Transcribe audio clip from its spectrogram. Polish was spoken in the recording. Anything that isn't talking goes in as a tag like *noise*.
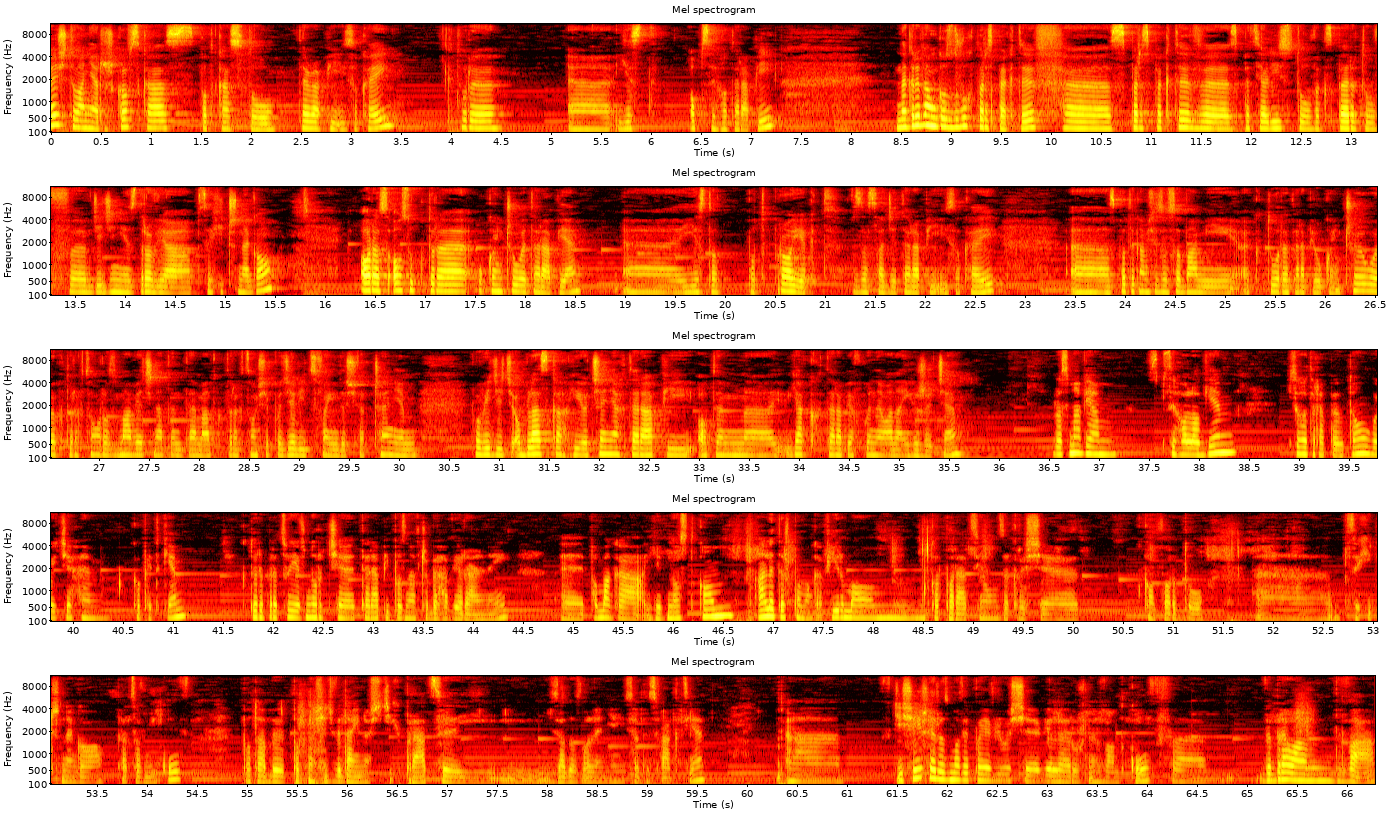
Cześć, tu Ania Ryszkowska z podcastu Therapy is OK, który e, jest o psychoterapii. Nagrywam go z dwóch perspektyw. E, z perspektywy specjalistów, ekspertów w dziedzinie zdrowia psychicznego oraz osób, które ukończyły terapię. E, jest to podprojekt w zasadzie Therapy is OK. Spotykam się z osobami, które terapię ukończyły, które chcą rozmawiać na ten temat, które chcą się podzielić swoim doświadczeniem, powiedzieć o blaskach i o cieniach terapii, o tym, jak terapia wpłynęła na ich życie. Rozmawiam z psychologiem, psychoterapeutą Wojciechem Kopytkiem, który pracuje w nurcie terapii poznawczo-behawioralnej. Pomaga jednostkom, ale też pomaga firmom, korporacjom w zakresie komfortu psychicznego pracowników, po to, aby podnosić wydajność ich pracy i, i zadowolenie i satysfakcję. W dzisiejszej rozmowie pojawiło się wiele różnych wątków. Wybrałam dwa.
